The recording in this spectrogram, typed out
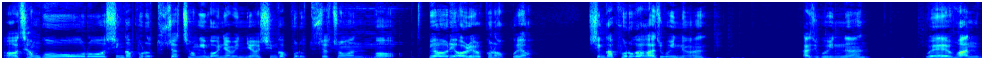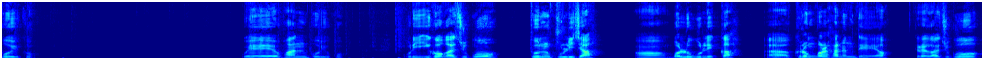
어, 참고로 싱가포르 투자청이 뭐냐면요. 싱가포르 투자청은 뭐 특별히 어려울 건 없고요. 싱가포르가 가지고 있는 가지고 있는 외환 보유고 외환 보유고 우리 이거 가지고 돈을 굴리자. 어, 뭘로 굴릴까? 아, 그런 걸 하는 데예요. 그래가지고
